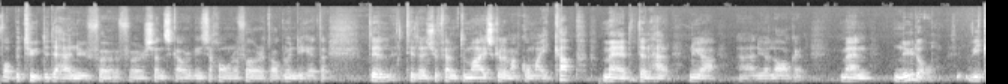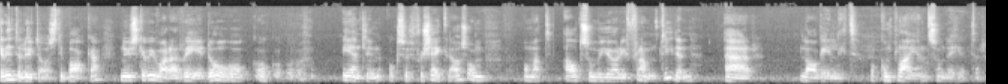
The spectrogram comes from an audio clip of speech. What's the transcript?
vad betyder det här nu för, för svenska organisationer, företag, myndigheter. Till, till den 25 maj skulle man komma i kapp med den här nya, uh, nya lagen. Men nu då, vi kan inte luta oss tillbaka. Nu ska vi vara redo och, och, och egentligen också försäkra oss om, om att allt som vi gör i framtiden är lagenligt och compliant som det heter.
